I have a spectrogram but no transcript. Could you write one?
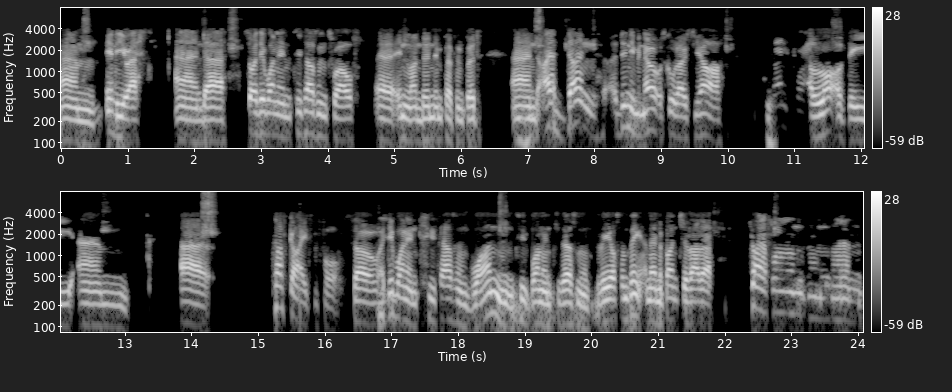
um, in the US, and uh, so I did one in 2012 uh, in London in Pippingford, and I had done I didn't even know it was called OCR. Done quite a lot of the um, uh, Tough Guys before. So I did one in 2001 and two, one in 2003 or something, and then a bunch of other triathlons and um,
